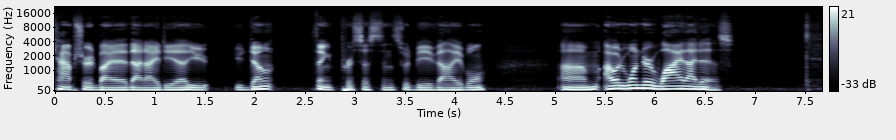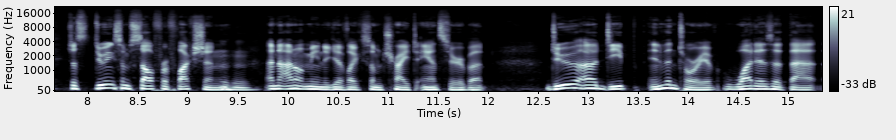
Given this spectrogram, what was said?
captured by that idea, you you don't think persistence would be valuable. Um, I would wonder why that is. Just doing some self reflection, mm-hmm. and I don't mean to give like some trite answer, but do a deep inventory of what is it that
